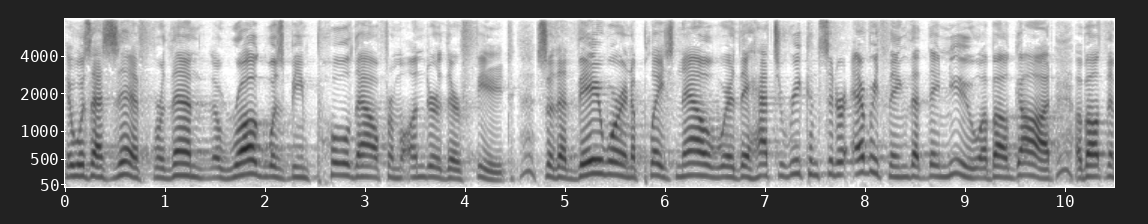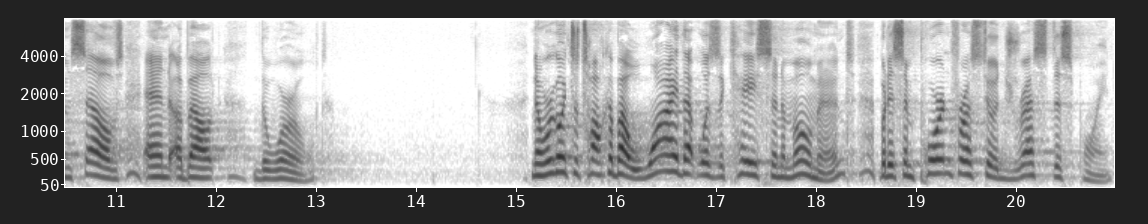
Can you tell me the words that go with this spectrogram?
It was as if for them the rug was being pulled out from under their feet so that they were in a place now where they had to reconsider everything that they knew about God, about themselves, and about the world. Now, we're going to talk about why that was the case in a moment, but it's important for us to address this point.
